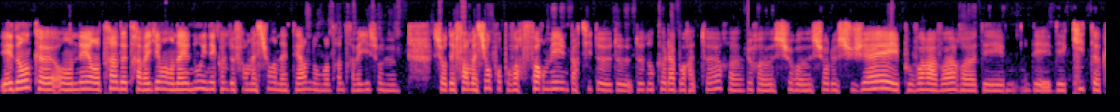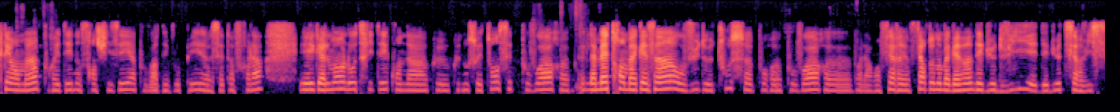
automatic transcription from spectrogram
Et donc, euh, on est en train de travailler, on a nous une école de formation en interne, donc en train de travailler sur, sur des formations pour pouvoir former une partie de, de, nos collaborateurs euh, sur, sur, sur, le sujet et pouvoir avoir des, des, des, kits clés en main pour aider nos franchisés à pouvoir développer cette offre-là. Et également, l'autre idée qu'on a, que, que nous souhaitons, c'est de pouvoir la mettre en magasin au vu de tous pour pouvoir voilà, en faire, faire de nos magasins des lieux de vie et des lieux de service.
